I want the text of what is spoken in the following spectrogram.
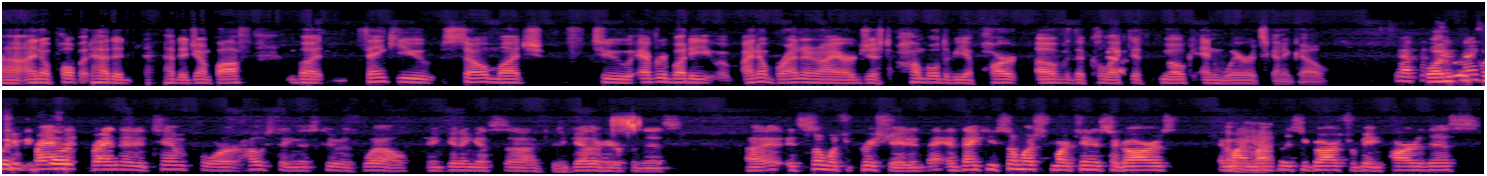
uh, I know Pulpit had to had to jump off, but thank you so much to everybody. I know Brandon and I are just humbled to be a part of the collective smoke and where it's going to go. Yeah, One thank quick you, before- Brandon, Brandon and Tim, for hosting this too as well and getting us uh, together here for this. Uh, it's so much appreciated, and thank you so much to Martinez Cigars and Oh, my yeah. monthly cigars for being part of this.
